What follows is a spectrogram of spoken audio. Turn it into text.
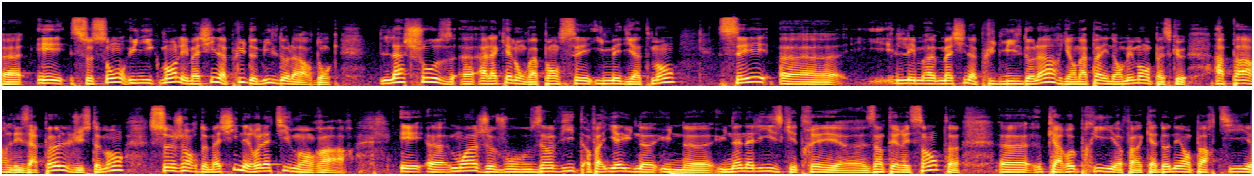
Euh, et ce sont uniquement les machines à plus de 1000 dollars. Donc la chose euh, à laquelle on va penser immédiatement, c'est euh, les machines à plus de 1000 dollars, il y en a pas énormément parce que à part les Apple justement, ce genre de machine est relativement rare. Et euh, moi, je vous invite. Enfin, il y a une analyse qui est très intéressante qu'a repris, qu'a donné en partie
